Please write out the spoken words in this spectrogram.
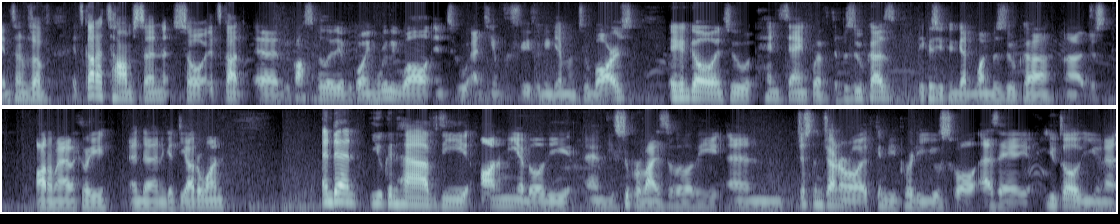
in terms of it's got a Thompson, so it's got uh, the possibility of going really well into anti-infantry if you can give them two bars. It can go into hand tank with the bazookas because you can get one bazooka uh, just automatically and then get the other one. And then you can have the on me ability and the supervised ability, and just in general, it can be pretty useful as a utility unit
